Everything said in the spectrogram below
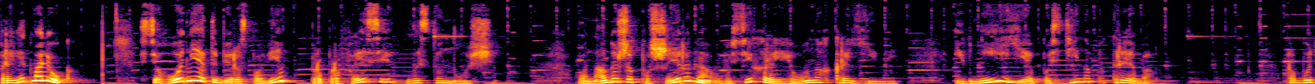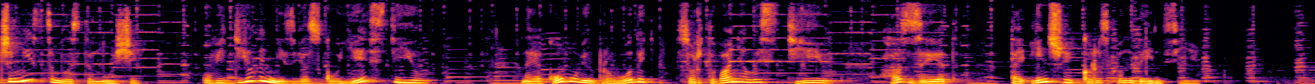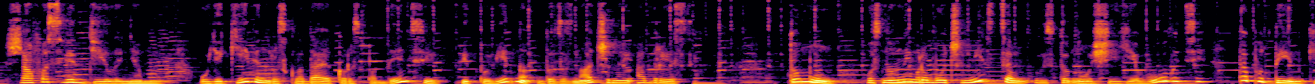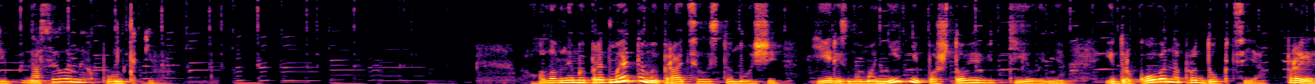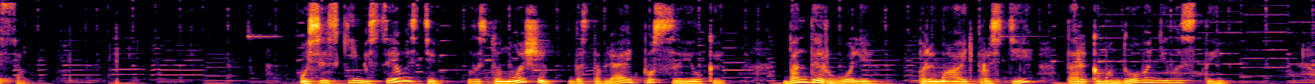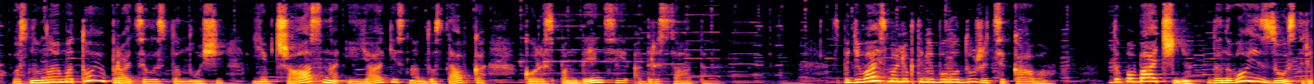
Привіт, малюк! Сьогодні я тобі розповім про професію листоноші. Вона дуже поширена в усіх регіонах країни, і в ній є постійна потреба. Робочим місцем листоноші у відділенні зв'язку є стіл, на якому він проводить сортування листів, газет та іншої кореспонденції. Шафа з відділеннями, у якій він розкладає кореспонденцію відповідно до зазначеної адреси. Тому основним робочим місцем листоноші є вулиці та будинки населених пунктів. Головними предметами праці листоноші є різноманітні поштові відділення і друкована продукція, преса. У сільській місцевості листоноші доставляють посилки, бандеролі, приймають прості та рекомендовані листи. Основною метою праці листоноші є вчасна і якісна доставка кореспонденції адресатам. Сподіваюсь, малюк тобі було дуже цікаво. До побачення, до нової зустрічі!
